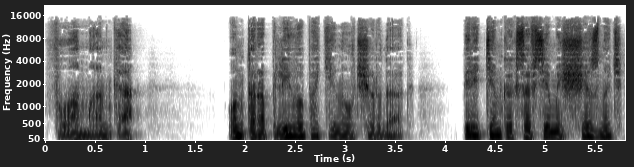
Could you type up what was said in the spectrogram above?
фламанка». Он торопливо покинул чердак. Перед тем, как совсем исчезнуть,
